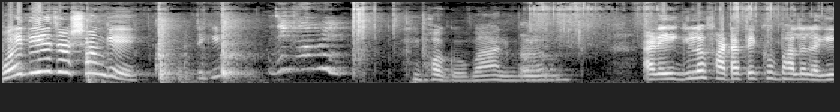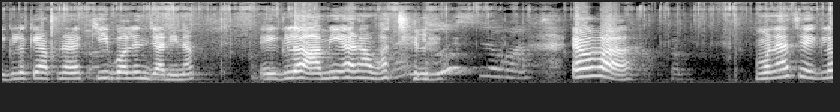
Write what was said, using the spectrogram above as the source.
বই। দিয়েছ ওর সঙ্গে? দেখি ভগবান বই আর এইগুলো ফাটাতে খুব ভালো লাগে। এগুলোকে আপনারা কি বলেন জানি না। এগুলো আমি আর আমার ছেলে। এ বাবা মনে আছে এগুলো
